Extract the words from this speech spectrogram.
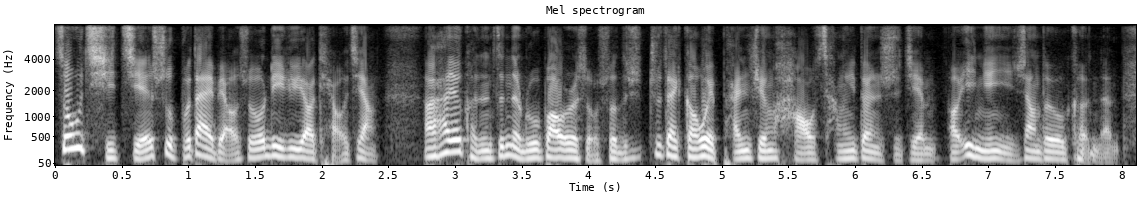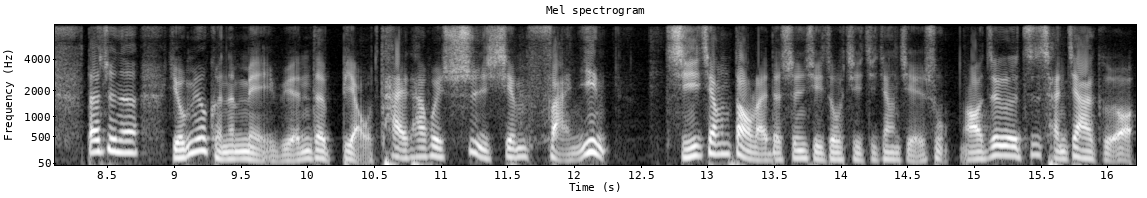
周期结束不代表说利率要调降啊，它有可能真的如鲍威尔所说的，就在高位盘旋好长一段时间啊，一年以上都有可能。但是呢，有没有可能美元的表态，它会事先反映即将到来的升息周期即将结束啊？这个资产价格，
